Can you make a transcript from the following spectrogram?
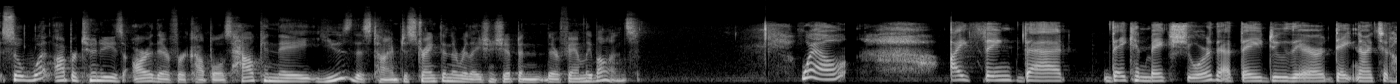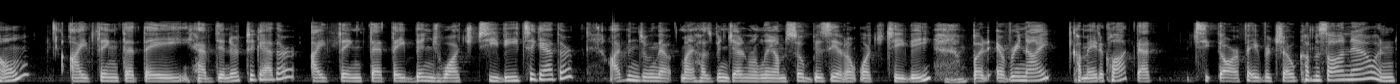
so, what opportunities are there for couples? How can they use this time to strengthen their relationship and their family bonds? Well, I think that they can make sure that they do their date nights at home. I think that they have dinner together. I think that they binge watch TV together. I've been doing that with my husband. Generally, I'm so busy I don't watch TV, mm-hmm. but every night, come eight o'clock, that our favorite show comes on now, and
